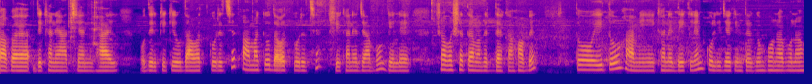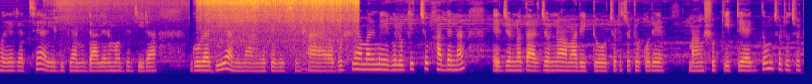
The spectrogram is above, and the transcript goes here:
বাবা যেখানে আছেন, ভাই, ওদেরকে কেউ দাওয়াত করেছে, তো আমাকেও দাওয়াত করেছে। সেখানে যাব, গেলে সবার সাথে আমাদের দেখা হবে। তো এই তো আমি এখানে দেখলেন, কলিজা কিন্তু একদম বোনা বোনা হয়ে গেছে, আর এদিকে আমি ডালের মধ্যে জিরা গুঁড়া দিয়ে আমি নামিয়ে ফেলেছি। আর অবশ্যই আমার মেয়ে এগুলো কিচ্ছু খাবে না এর জন্য তার জন্য আমার একটু ছোট ছোট করে মাংস কেটে একদম ছোট ছোট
